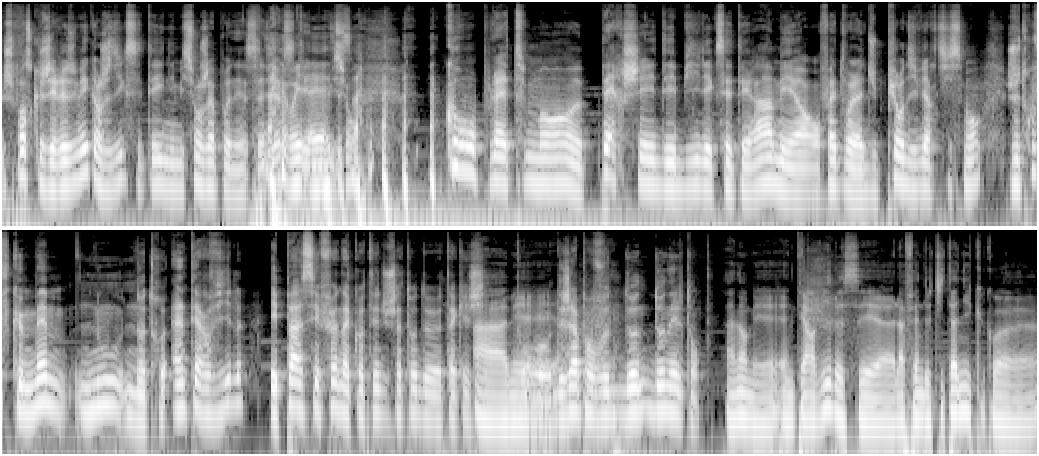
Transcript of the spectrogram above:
je pense que j'ai résumé quand j'ai dit que c'était une émission japonaise. C'est-à-dire que c'était eh, une c'est émission. Complètement euh, perchée, débile, etc. Mais euh, en fait, voilà, du pur divertissement. Je trouve que même nous, notre Interville est pas assez fun à côté du château de Takeshi. Ah, mais... Pour- déjà pour vous don- donner le ton. Ah non, mais Interville, c'est euh, la fin de Titanic, quoi. euh,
